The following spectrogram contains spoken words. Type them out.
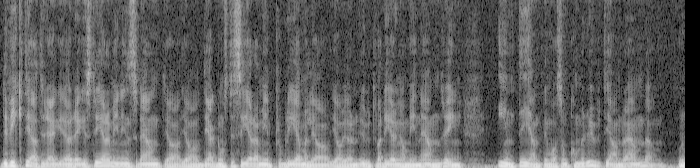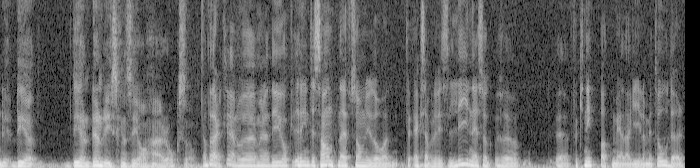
det viktiga är att jag registrerar min incident, jag, jag diagnostiserar min problem eller jag, jag gör en utvärdering av min ändring. Inte egentligen vad som kommer ut i andra änden. Och det, det, det, den risken ser jag här också. Ja, verkligen. Och jag menar, det är ju också intressant när- eftersom ju då exempelvis lean är så, så eh, förknippat med agila metoder.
